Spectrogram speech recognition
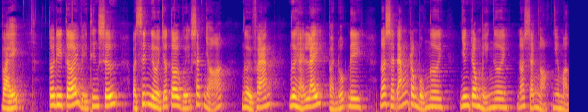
Vậy, tôi đi tới vị thiên sứ và xin người cho tôi quyển sách nhỏ. Người phán, ngươi hãy lấy và nuốt đi. Nó sẽ đắng trong bụng ngươi, nhưng trong miệng ngươi nó sẽ ngọt như mật.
